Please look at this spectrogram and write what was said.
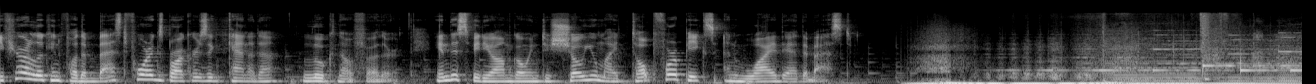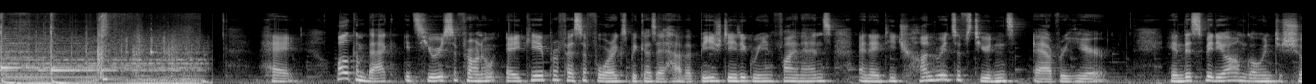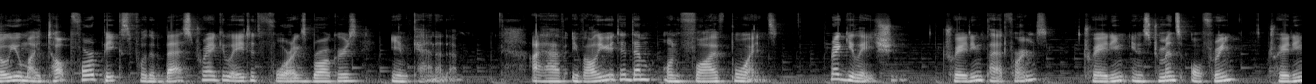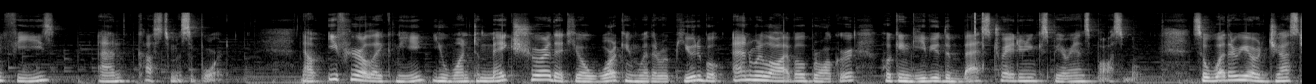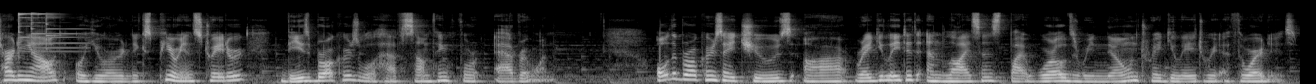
If you are looking for the best forex brokers in Canada, look no further. In this video I'm going to show you my top 4 picks and why they're the best. Hey, welcome back, it's Yuri Safrono, aka Professor Forex because I have a PhD degree in finance and I teach hundreds of students every year. In this video I'm going to show you my top 4 picks for the best regulated forex brokers in Canada. I have evaluated them on 5 points. Regulation, trading platforms, trading instruments offering, trading fees, and customer support. Now, if you're like me, you want to make sure that you're working with a reputable and reliable broker who can give you the best trading experience possible. So whether you're just starting out or you're an experienced trader, these brokers will have something for everyone. All the brokers I choose are regulated and licensed by world's renowned regulatory authorities.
